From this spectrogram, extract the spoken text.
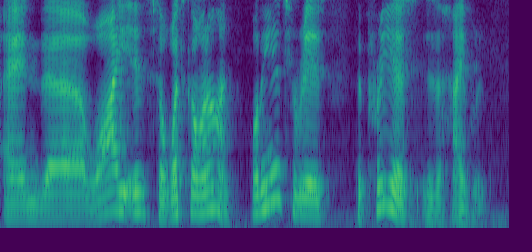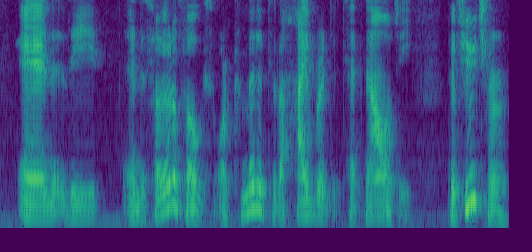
And uh, why is so? What's going on? Well, the answer is the Prius is a hybrid, and the and the Toyota folks are committed to the hybrid technology. The future,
